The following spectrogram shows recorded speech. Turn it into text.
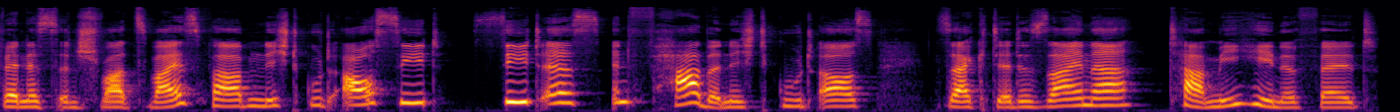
Wenn es in Schwarz-Weiß-Farben nicht gut aussieht, sieht es in Farbe nicht gut aus, sagt der Designer Tammy Henefeld.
